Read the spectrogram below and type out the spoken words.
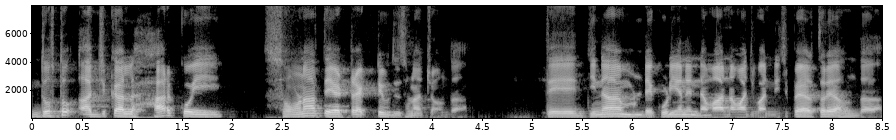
ਦੋਸਤੋ ਅੱਜ ਕੱਲ ਹਰ ਕੋਈ ਸੋਹਣਾ ਤੇ ਅਟਰੈਕਟਿਵ ਦਿਸਣਾ ਚਾਹੁੰਦਾ। ਤੇ ਜਿਨ੍ਹਾਂ ਮੁੰਡੇ ਕੁੜੀਆਂ ਨੇ ਨਵਾਂ ਨਵਾਂ ਜਵਾਨੀ 'ਚ ਪੈਰ ਧਰਿਆ ਹੁੰਦਾ,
